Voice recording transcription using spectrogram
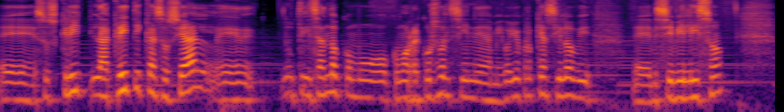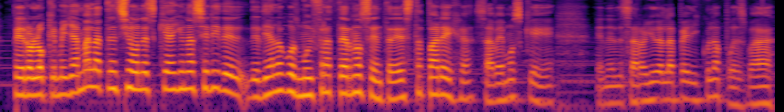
eh, sus la crítica social, eh, utilizando como, como recurso el cine, amigo. Yo creo que así lo vi- eh, visibilizo. Pero lo que me llama la atención es que hay una serie de, de diálogos muy fraternos entre esta pareja. Sabemos que en el desarrollo de la película pues va,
